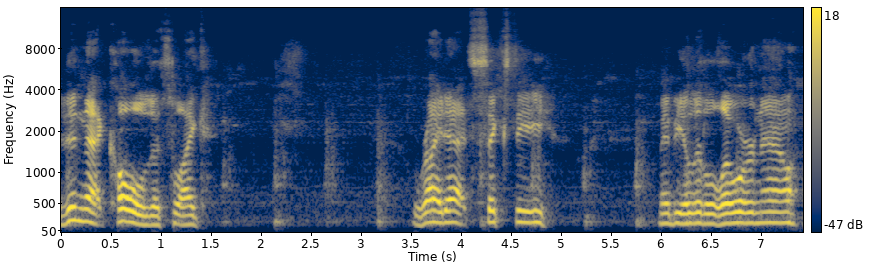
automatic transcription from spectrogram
It isn't that cold. It's like right at 60, maybe a little lower now,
